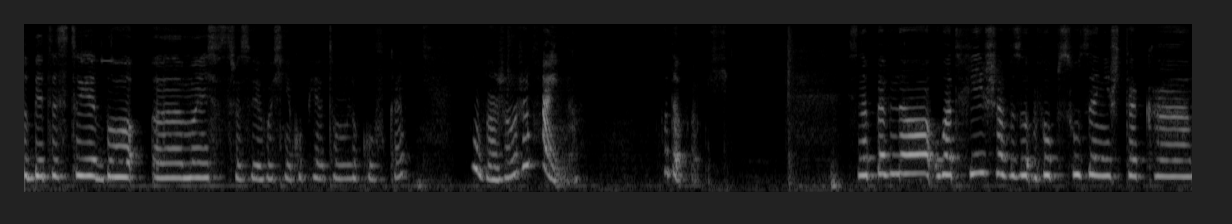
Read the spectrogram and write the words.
Sobie testuję, bo e, moja siostra sobie właśnie kupiła tą lokówkę. Uważam, że fajna. Podoba mi się. Jest na pewno łatwiejsza w, w obsłudze niż taka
